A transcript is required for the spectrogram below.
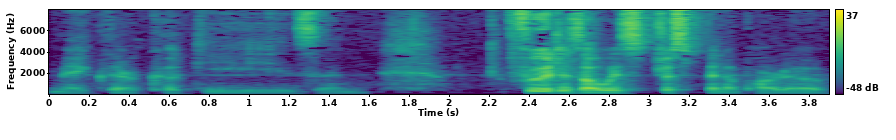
make their cookies, and food has always just been a part of,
